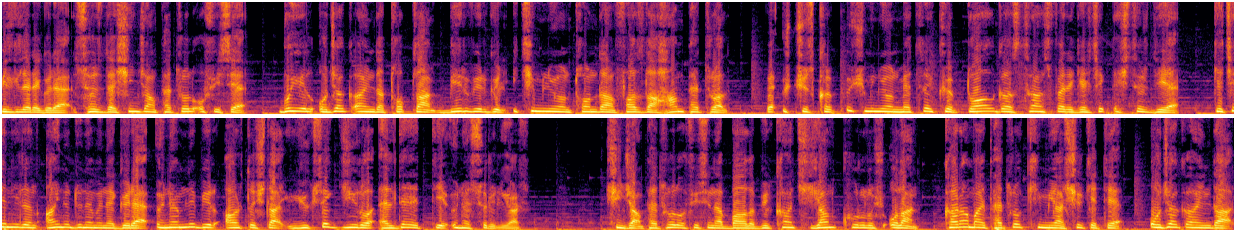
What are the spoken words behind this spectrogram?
Bilgilere göre sözde Şincan Petrol Ofisi bu yıl Ocak ayında toplam 1,2 milyon tondan fazla ham petrol ve 343 milyon metreküp doğal gaz transferi gerçekleştirdiği, geçen yılın aynı dönemine göre önemli bir artışla yüksek ciro elde ettiği öne sürülüyor. Şincan Petrol Ofisi'ne bağlı birkaç yan kuruluş olan Karamay Petrokimya şirketi Ocak ayında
